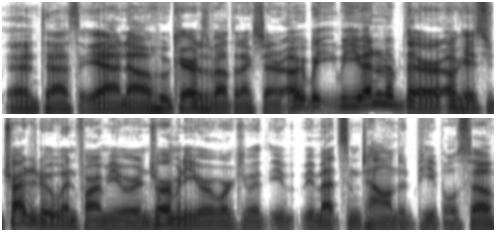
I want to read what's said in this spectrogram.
Fantastic. Yeah. No. Who cares about the next generation? Oh, but you ended up there. Okay. So you tried to do a wind farm. You were in Germany. You were working with. You, you met some talented people. So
